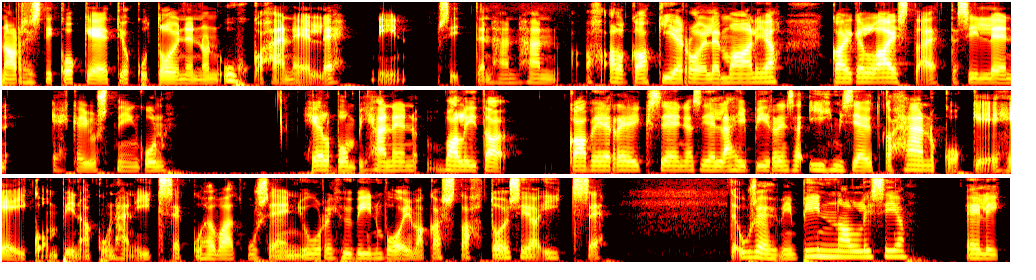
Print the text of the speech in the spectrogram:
narsisti kokee, että joku toinen on uhka hänelle, niin sitten hän, hän alkaa kierroilemaan ja kaikenlaista, että silleen ehkä just niin kuin helpompi hänen valita kavereikseen ja siihen lähipiirinsä ihmisiä, jotka hän kokee heikompina kuin hän itse, kun he ovat usein juuri hyvin voimakastahtoisia itse. Usein hyvin pinnallisia, eli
